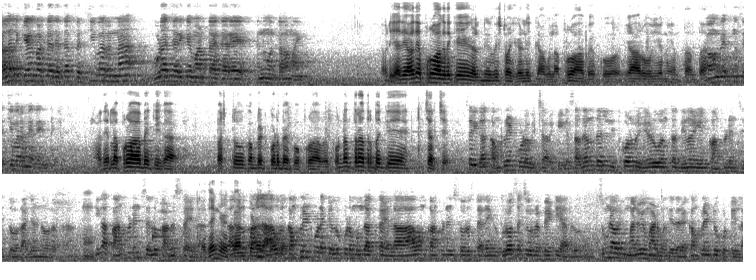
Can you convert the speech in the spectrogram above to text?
ಅಲ್ಲಲ್ಲಿ ಕೇಳಿ ಬರ್ತಾ ಇದೆ ಸರ್ ಸಚಿವರನ್ನ ಗೂಢಾಚಾರಿಕೆ ಮಾಡ್ತಾ ಇದ್ದಾರೆ ಅನ್ನುವಂತಹ ಮಾಹಿತಿ. ನೋಡಿ ಅದು ಯಾವುದೇ ಪ್ರೂವ್ ಆಗೋದಕ್ಕೆ ನಿರ್ದಿಷ್ಟವಾಗಿ ಹೇಳಲಿಕ್ಕೆ ಆಗಲ್ಲ. ಪ್ರೂವ್ ಆಗಬೇಕು ಯಾರು ಏನು ಅಂತ ಅಂತ. ಕಾಂಗ್ರೆಸ್ನ ಸಚಿವರ ಮೇಲೆ ಅದೆಲ್ಲ ಪ್ರೂವ್ ಆಗಬೇಕೀಗ. ಫಸ್ಟು ಕಂಪ್ಲೇಂಟ್ ಕೊಡಬೇಕು ಪ್ರೂವ್ ಆಗಬೇಕು. ನಂತರ ಅದ್ರ ಬಗ್ಗೆ ಚರ್ಚೆ. ಸರ್ ಈಗ ಕಂಪ್ಲೇಂಟ್ ಕೊಡೋ ವಿಚಾರಕ್ಕೆ ಈಗ ಸದನದಲ್ಲಿ ನಿಂತ್ಕೊಂಡು ಹೇಳುವಂತ ದಿನ ಏನ್ ಕಾನ್ಫಿಡೆನ್ಸ್ ಇತ್ತು ರಾಜಣ್ಣ ಅವ್ರ ಹತ್ರ? ಈಗ ಕಾನ್ಫಿಡೆನ್ಸ್ ಎಲ್ಲೂ ಕಾಣಿಸ್ತಾ ಇಲ್ಲ. ಅವರು ಕಂಪ್ಲೇಂಟ್ ಕೊಡಕ್ಕೆ ಎಲ್ಲೂ ಕೂಡ ಮುಂದಾಗ್ತಾ ಇಲ್ಲ. ಆ ಒಂದು ಕಾನ್ಫಿಡೆನ್ಸ್ ತೋರಿಸ್ತಾ ಇಲ್ಲ. ಈಗ ಗೃಹ ಸಚಿವರ ಭೇಟಿ ಆದ್ರು ಸುಮ್ಮನೆ ಅವ್ರಿಗೆ ಮನವಿ ಮಾಡಿ ಬಂದಿದ್ದಾರೆ. ಕಂಪ್ಲೇಂಟು ಕೊಟ್ಟಿಲ್ಲ.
